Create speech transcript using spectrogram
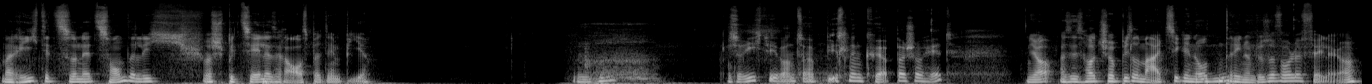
Man riecht jetzt so nicht sonderlich was Spezielles raus bei dem Bier. Es riecht, wie wenn es ein bisschen einen Körper schon hätte. Ja, also es hat schon ein bisschen malzige Noten Mhm. drin und das auf alle Fälle, ja.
